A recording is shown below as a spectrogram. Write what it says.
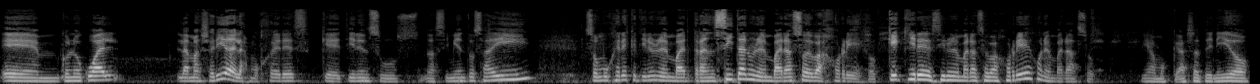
eh, con lo cual la mayoría de las mujeres que tienen sus nacimientos ahí son mujeres que tienen un transitan un embarazo de bajo riesgo. ¿Qué quiere decir un embarazo de bajo riesgo? Un embarazo, digamos, que haya tenido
